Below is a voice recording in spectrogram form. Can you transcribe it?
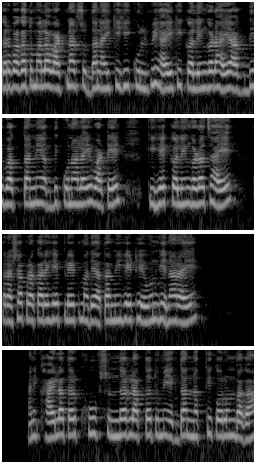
तर बघा तुम्हाला वाटणार सुद्धा नाही की ही कुल्फी आहे की कलिंगड आहे. अगदी बघताना अगदी कोणालाही वाटेल की हे कलिंगडच आहे. तर अशा प्रकारे हे प्लेटमध्ये आता मी हे ठेवून घेणार आहे. आणि खायला तर खूप सुंदर लागतं. तुम्ही एकदा नक्की करून बघा.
